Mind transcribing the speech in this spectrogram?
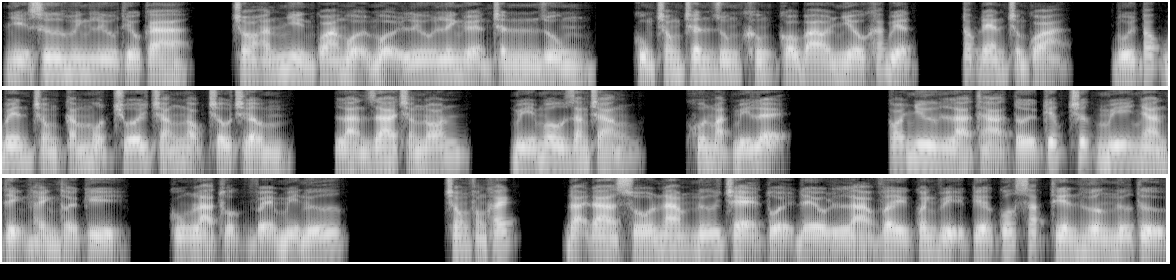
Nhị sư huynh lưu thiếu ca, cho hắn nhìn qua mội mội lưu linh nguyện chân dung, cùng trong chân dung không có bao nhiêu khác biệt, tóc đen trồng quạ, búi tóc bên trong cắm một chuỗi trắng ngọc châu trâm làn da trắng nõn, mỹ mâu răng trắng, khuôn mặt mỹ lệ. Coi như là thả tới kiếp trước mỹ nhan thịnh hành thời kỳ, cũng là thuộc về mỹ nữ. Trong phòng khách, đại đa số nam nữ trẻ tuổi đều là vây quanh vị kia quốc sắc thiên hương nữ tử,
